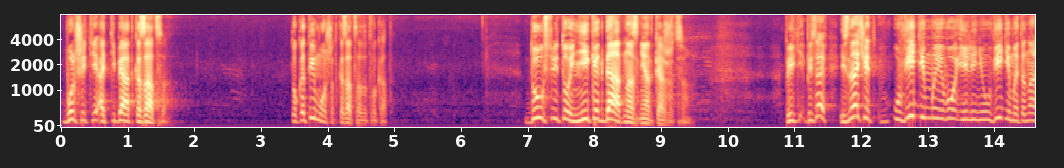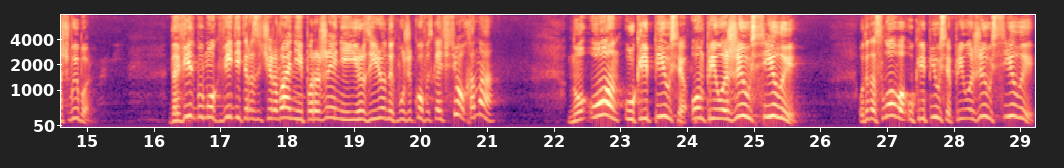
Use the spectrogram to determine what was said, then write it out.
больше от тебя отказаться. Только ты можешь отказаться от адвоката. Дух Святой никогда от нас не откажется. Представь, и значит, увидим мы его или не увидим, это наш выбор. Давид бы мог видеть разочарование и поражение и разъяренных мужиков и сказать, все, хана. Но он укрепился, он приложил силы. Вот это слово укрепился, приложил силы.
